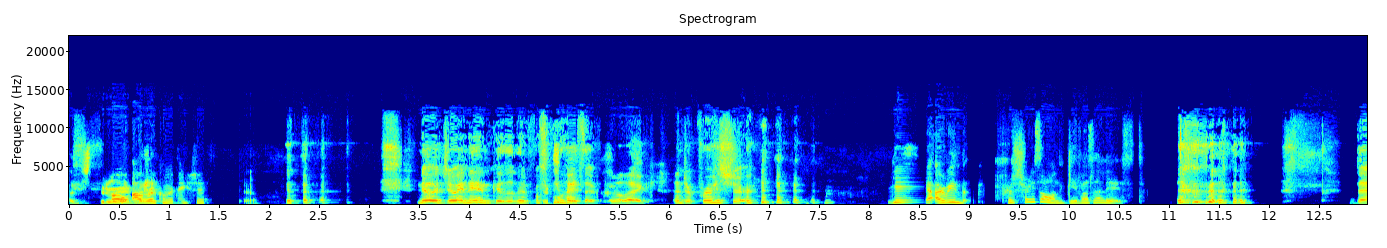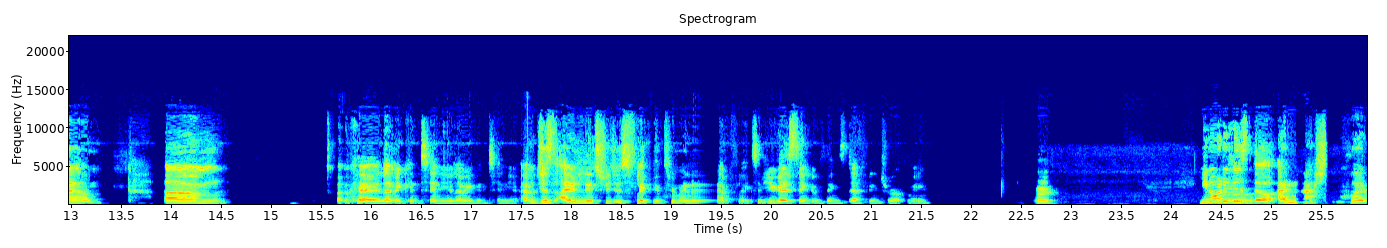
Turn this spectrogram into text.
I just threw Oh, it in our there. recommendation. Yeah. no, join in because otherwise I feel like under pressure. Yeah, I mean, pressure is on. Give us a list. Damn. Um, okay, let me continue. Let me continue. I'm just, I literally just flicking through my Netflix. If you guys think of things, definitely interrupt me. Okay. You know what it is Uh, though? I'm actually quite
